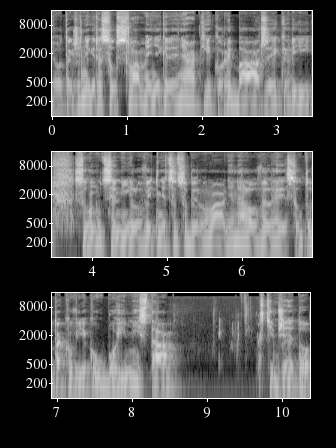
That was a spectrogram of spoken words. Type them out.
Jo, takže někde jsou slamy, někde nějaký jako rybáři, který jsou nucený lovit něco, co by normálně nelovili. Jsou to takový jako úbohý místa, s tím, že je to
